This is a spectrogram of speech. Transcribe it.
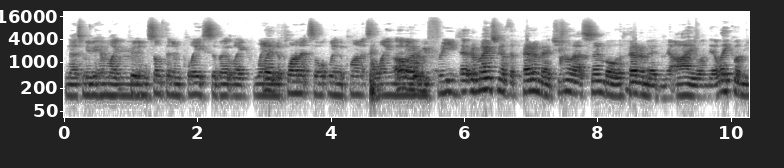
And that's maybe him like Mm. putting something in place about like when Like- the planets when the planets align, Oh, then he will um, be freed. It reminds me of the pyramid. You know that symbol, the pyramid and the eye on there, like on the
